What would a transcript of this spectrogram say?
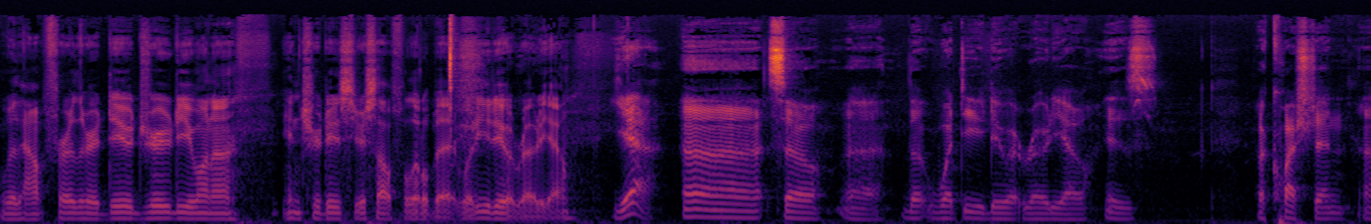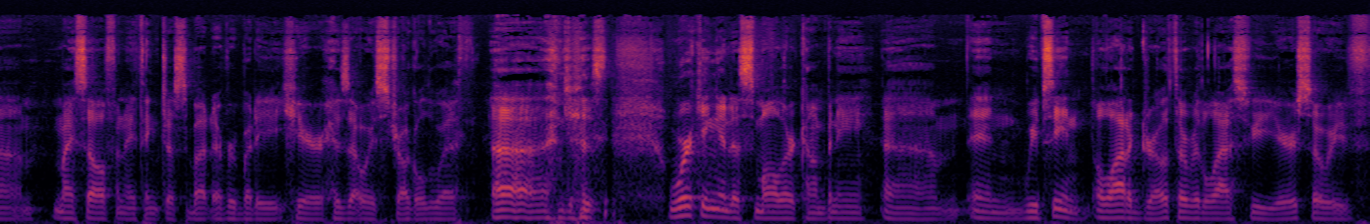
without further ado, Drew, do you want to introduce yourself a little bit? What do you do at Rodeo? Yeah. Uh, so, uh, the what do you do at rodeo is a question um, myself and I think just about everybody here has always struggled with. Uh, just working at a smaller company, um, and we've seen a lot of growth over the last few years. So we've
